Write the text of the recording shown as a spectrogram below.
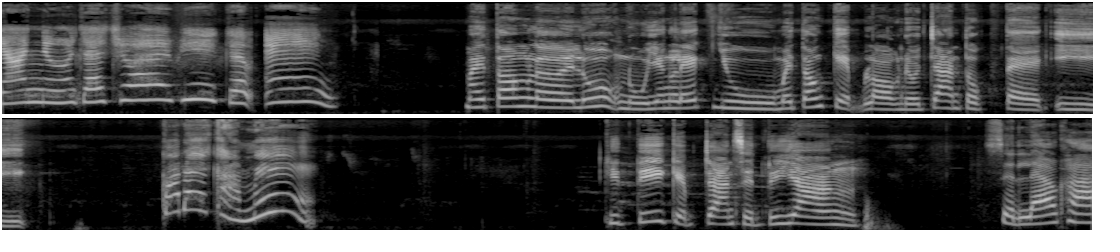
งั้นหนูจะช่วยพี่เก็บเอง ไม่ต้องเลยลูกหนูยังเล็กอยู่ ไม่ต้องเก็บหรอกเดี๋ยวจานตกแตกอีกได้ค่ะแม่ คิตตี้เก็บจานเสร็จหรือยัง เสร็จแล้วค่ะ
